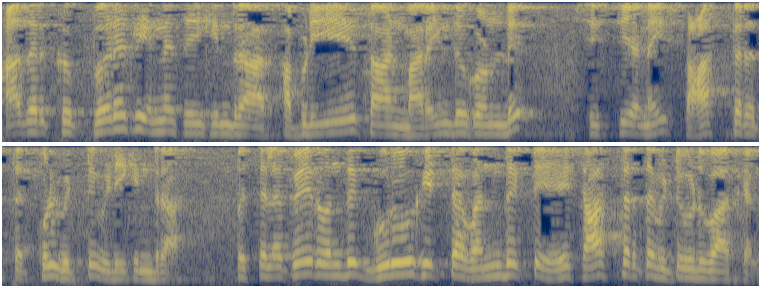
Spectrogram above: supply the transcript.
அதற்கு பிறகு என்ன செய்கின்றார்? அப்படியே தான் மறைந்து கொண்டு சிஷ்யனை சாஸ்திரத்திற்குள் விட்டு விடுகின்றார். இப்ப சில பேர் வந்து குரு கிட்ட வந்துட்டு சாஸ்திரத்தை விட்டு விடுவார்கள்.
